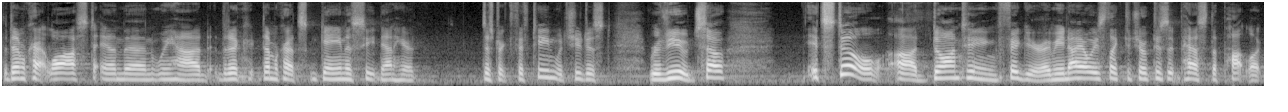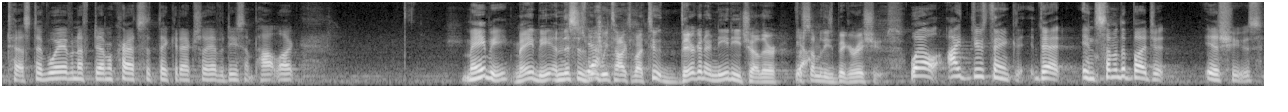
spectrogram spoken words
the Democrat lost, and then we had the Dec- Democrats gain a seat down here, District 15, which you just reviewed. So. It's still a daunting figure. I mean, I always like to joke, does it pass the potluck test? Do we have enough Democrats that they could actually have a decent potluck? Maybe. Maybe, and this is what we talked about too. They're going to need each other for Yeah. some of these bigger issues. Well, I do think that in some of the budget issues,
